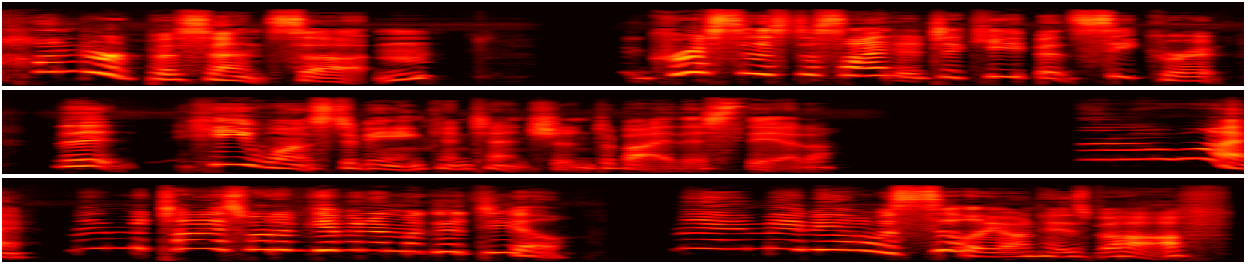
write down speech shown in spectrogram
a 100% certain, Chris has decided to keep it secret that he wants to be in contention to buy this theatre. Why. Matthias would have given him a good deal. Maybe, maybe I was silly on his behalf.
